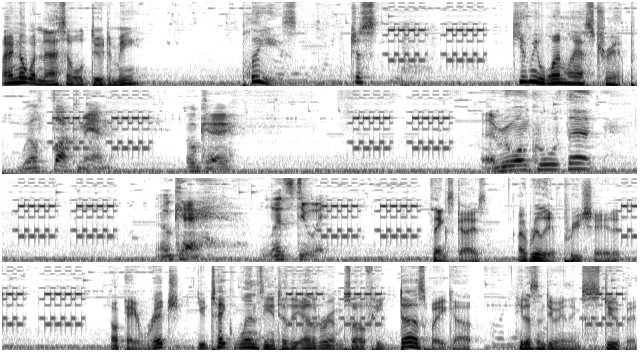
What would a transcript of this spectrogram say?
I know what NASA will do to me. Please, just give me one last trip. Well, fuck, man. Okay. Everyone cool with that? Okay, let's do it. Thanks, guys. I really appreciate it. Okay, Rich, you take Lindsay into the other room so if he does wake up, he doesn't do anything stupid.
